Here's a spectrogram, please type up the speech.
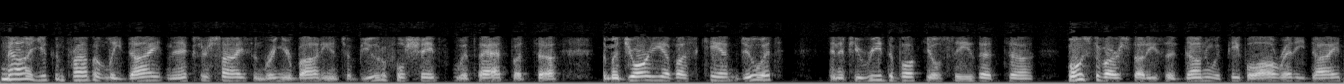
no, you can probably diet and exercise and bring your body into beautiful shape with that, but uh, the majority of us can't do it. And if you read the book, you'll see that uh, most of our studies are done with people already diet,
